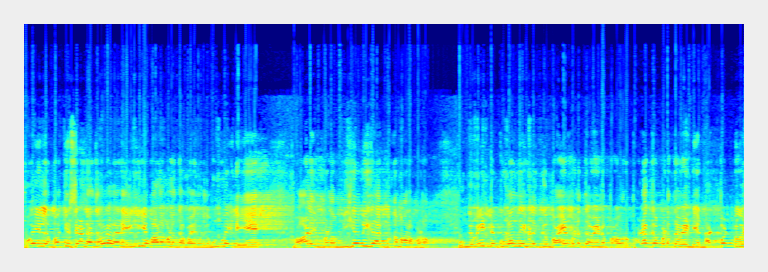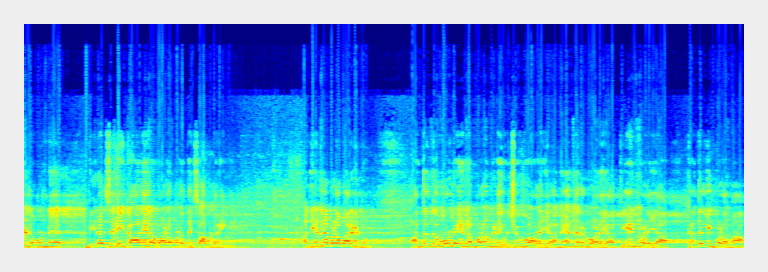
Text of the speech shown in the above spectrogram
கோயிலில் பத்தி ஸ்டாண்டா தவிர வேற எங்கேயும் வாழைப்பழத்தை பயன்படுது உண்மையிலேயே வாழைப்பழம் மிக மிக அற்புதமான பழம். உங்கள் வீட்டு குழந்தைகளுக்கு பயன்படுத்த வேண்டும் ப- ஒரு பழக்கப்படுத்த வேண்டிய நட்பண்புகளில் ஒன்று தினசரி காலையில் வாழைப்பழத்தை சாப்பிட வைங்க. அது என்ன பழமா இருக்கட்டும்? அந்தந்த ஊரில் என்ன பழம் கிடையாது ஒரு செவ்வாழையா நேந்திரன் வாழையா தேன் வாழையா கதலி பழமா?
